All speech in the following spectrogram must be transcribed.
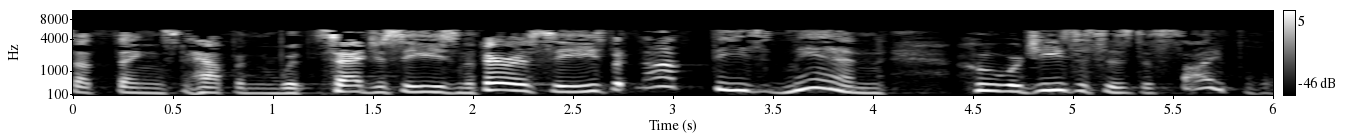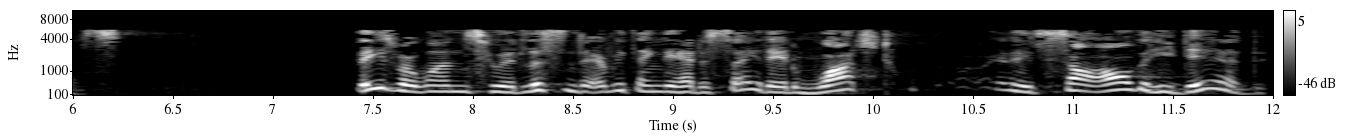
such things to happen with Sadducees and the Pharisees, but not these men who were Jesus' disciples. These were ones who had listened to everything they had to say. They had watched, they saw all that he did.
